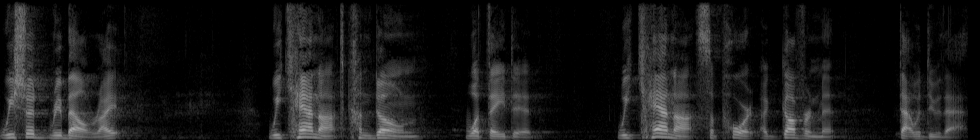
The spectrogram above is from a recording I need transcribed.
we should rebel, right? We cannot condone what they did. We cannot support a government that would do that.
